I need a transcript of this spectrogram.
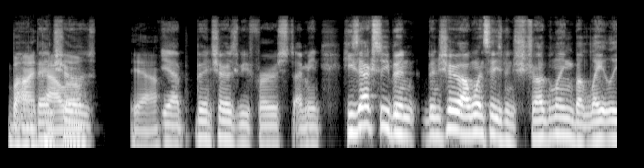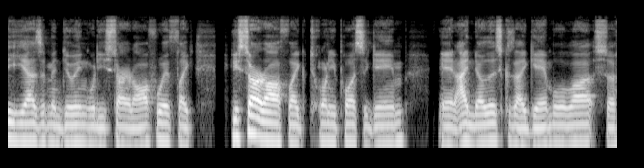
Uh, Behind ben Paolo, Sherrill's- yeah, yeah, Banchero's gonna be first. I mean, he's actually been Banchero. I wouldn't say he's been struggling, but lately he hasn't been doing what he started off with. Like he started off like 20 plus a game, and I know this because I gamble a lot. So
